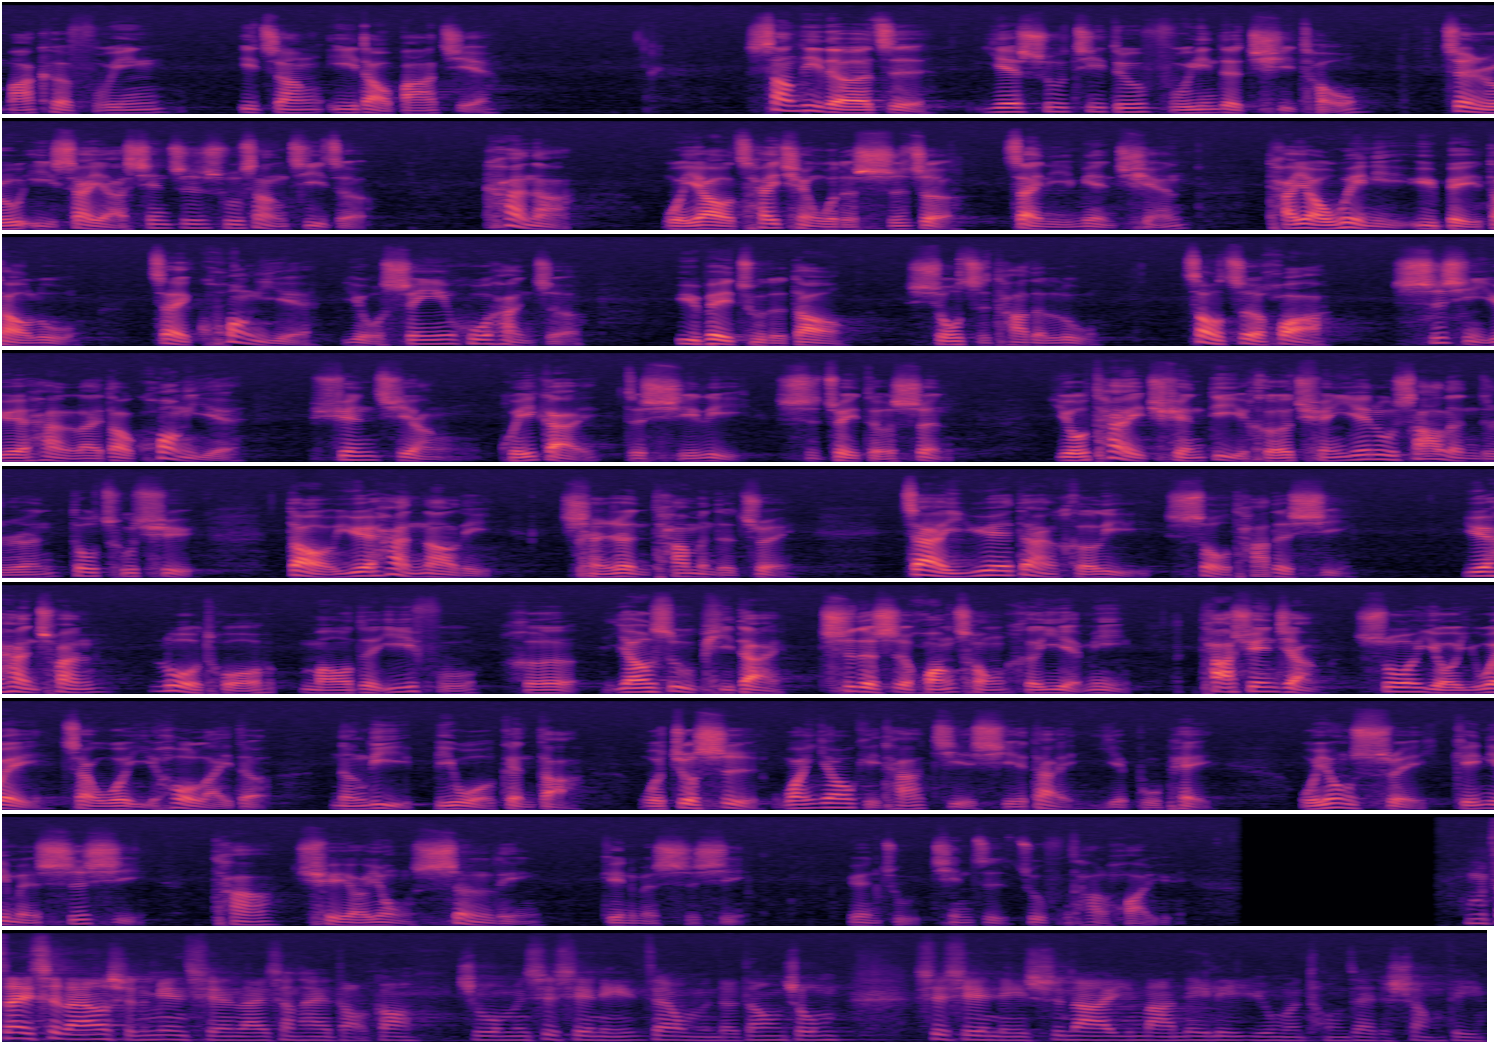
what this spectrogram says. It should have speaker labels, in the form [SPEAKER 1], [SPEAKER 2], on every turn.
[SPEAKER 1] 马可福音一章一到八节。上帝的儿子耶稣基督福音的起头，正如以赛亚先知书上记着：“看啊，我要差遣我的使者在你面前，他要为你预备道路。在旷野有声音呼喊着，预备主的道，修直他的路。”照这话，施洗约翰来到旷野，宣讲悔改的洗礼，使罪得胜。犹太全地和全耶路撒冷的人都出去，到约翰那里，承认他们的罪，在约旦河里受他的洗。约翰穿骆驼毛的衣服和腰束皮带，吃的是蝗虫和野蜜。他宣讲说：“有一位在我以后来的，能力比我更大。我就是弯腰给他解鞋带也不配。我用水给你们施洗，他却要用圣灵给你们施洗。”愿主亲自祝福他的话语。
[SPEAKER 2] 我们再一次来到神的面前来向他祷告。主，我们谢谢你在我们的当中，谢谢你是那以马内利与我们同在的上帝。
